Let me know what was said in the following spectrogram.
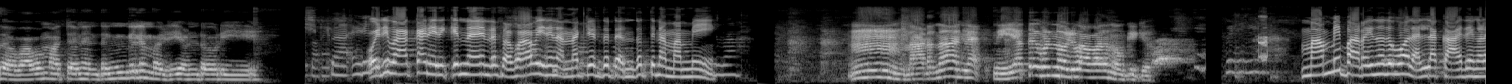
സ്വഭാവം മാറ്റാൻ എന്തെങ്കിലും വഴിയുണ്ടോടി? ഒരു വാക്കാൻ ഇരിക്കുന്നതിന്റെ സ്വഭാവം ഇനി നമ്മക്കെടുത്ത് ബന്ധത്തിനാ മമ്മി? നടന്നതന്നെ നീയൊക്കെ ഇവിടുന്ന് ഒഴിവാകാതെ നോക്കിക്കോ. പറയുന്നത് പോലല്ല കാര്യങ്ങൾ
